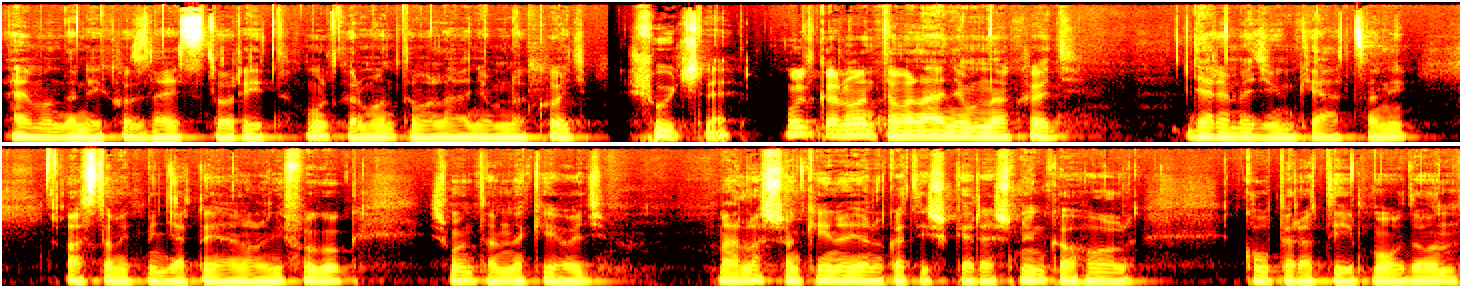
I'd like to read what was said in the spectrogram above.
elmondanék hozzá egy sztorit. Múltkor mondtam a lányomnak, hogy... Sújts le. Múltkor mondtam a lányomnak, hogy gyere, megyünk játszani. Azt, amit mindjárt ajánlani fogok. és mondtam neki, hogy már lassan kéne olyanokat is keresnünk, ahol kooperatív módon,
